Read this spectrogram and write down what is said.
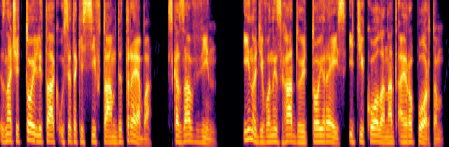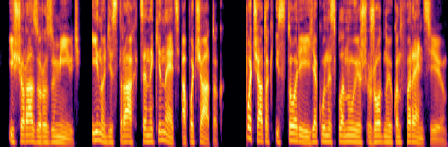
Значить, той літак усе таки сів там, де треба, сказав він. Іноді вони згадують той рейс і ті кола над аеропортом, і щоразу розуміють, іноді страх це не кінець, а початок. Початок історії, яку не сплануєш жодною конференцією.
